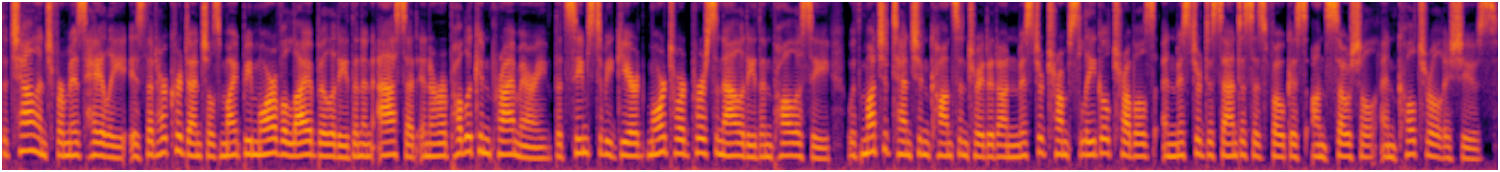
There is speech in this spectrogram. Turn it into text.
The challenge for Ms. Haley is that her credentials might be more of a liability than an asset in a Republican primary that seems to be geared more toward personality than policy, with much attention concentrated on Mr. Trump's legal troubles and Mr. DeSantis's focus on social and cultural issues.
